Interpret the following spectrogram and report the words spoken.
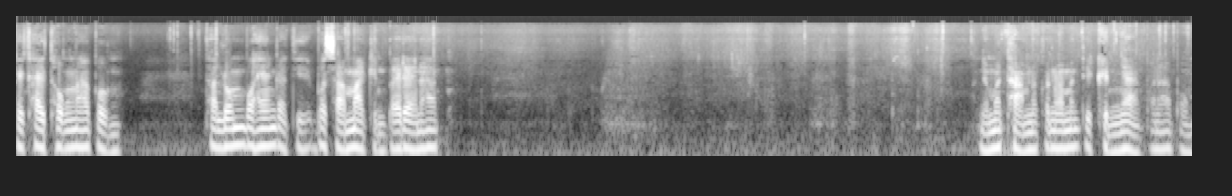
คล้ายๆธงนะครับผม ถ้าลมบ่แห้งก็จะบ่สามารถขึ้นไปได้นะครับ เดี๋ยวมาถามแล้วกันว่ามันจะขึ้นยากปะนะครับผม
